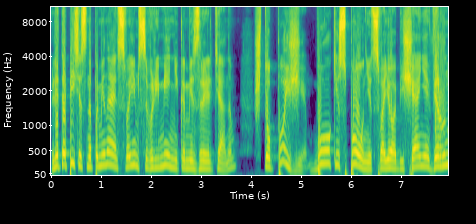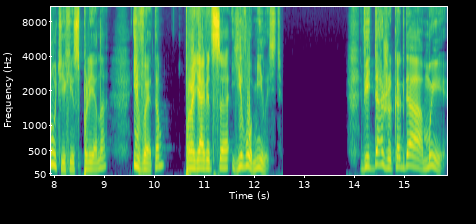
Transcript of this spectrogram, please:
Летописец напоминает своим современникам-израильтянам, что позже Бог исполнит свое обещание вернуть их из плена, и в этом проявится Его милость. Ведь даже когда мы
